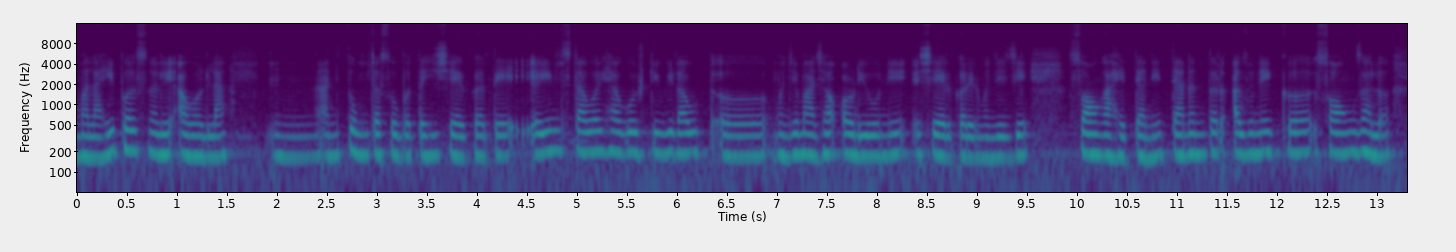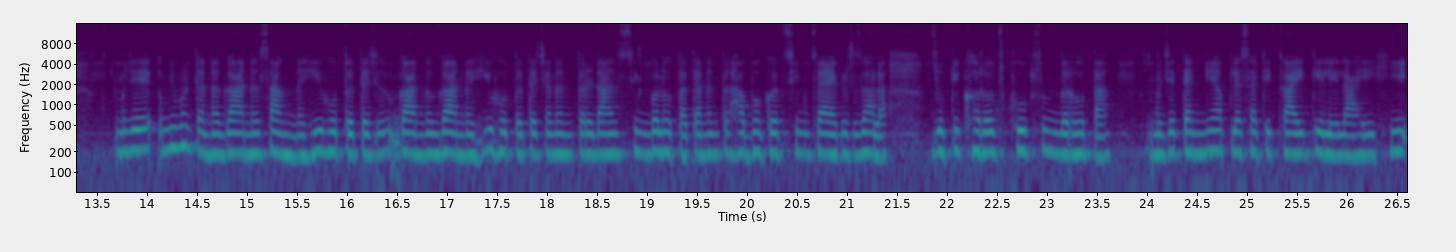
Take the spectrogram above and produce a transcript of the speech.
मलाही पर्सनली आवडला. आणि तुमच्यासोबतही शेअर करते. इन्स्टावर ह्या गोष्टी विदाऊट म्हणजे माझ्या ऑडिओने शेअर करेन. म्हणजे जे सॉन्ग आहेत त्याने. त्यानंतर अजून एक सॉन्ग झालं. म्हणजे मी म्हटलं ना गाणं सांगणंही होतं त्याचं गाणं गाणंही होतं. त्याच्यानंतर डान्स सिंगल होता. त्यानंतर हा भगत सिंगचा ॲक्ट झाला जो की खरंच खूप सुंदर होता. म्हणजे त्यांनी आपल्यासाठी काय केलेलं आहे ही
